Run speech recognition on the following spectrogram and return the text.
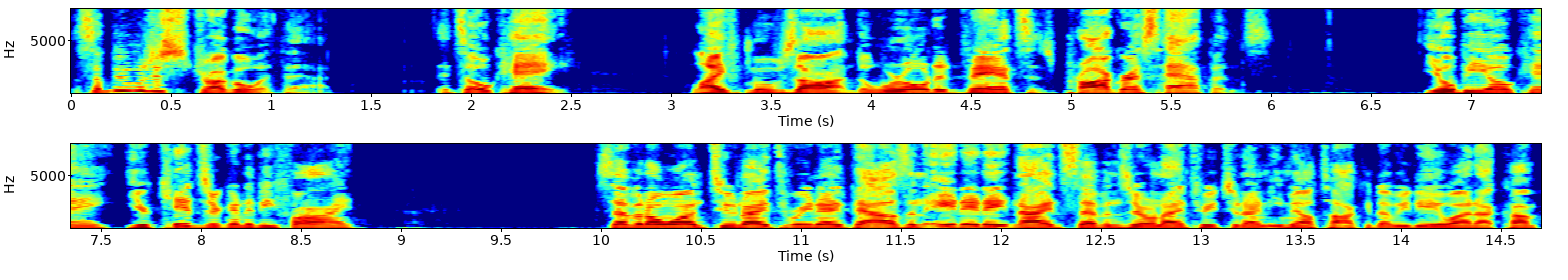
Some people just struggle with that. It's okay. Life moves on. The world advances. Progress happens. You'll be okay. Your kids are going to be fine. 701-293-9000, 888-970-9329, email talk at WDAY.com.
